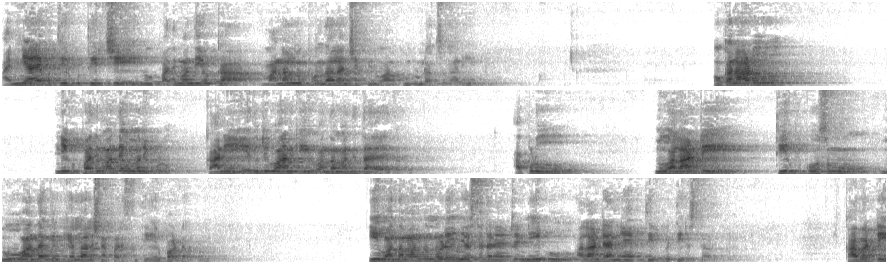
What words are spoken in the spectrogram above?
అన్యాయపు తీర్పు తీర్చి నువ్వు పది మంది యొక్క మన్నలను పొందాలని చెప్పి నువ్వు అనుకుంటుండొచ్చు కానీ ఒకనాడు నీకు పది మందే ఉన్నారు ఇప్పుడు కానీ ఎదుటివానికి వంద మంది తయారవుతారు. అప్పుడు నువ్వు అలాంటి తీర్పు కోసము నువ్వు వాని దగ్గరికి వెళ్ళాల్సిన పరిస్థితి ఏర్పడ్డప్పుడు ఈ వంద మంది ఉన్నోడు ఏం చేస్తాడనంటే నీకు అలాంటి అన్యాయపు తీర్పు తీరుస్తాడు కాబట్టి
